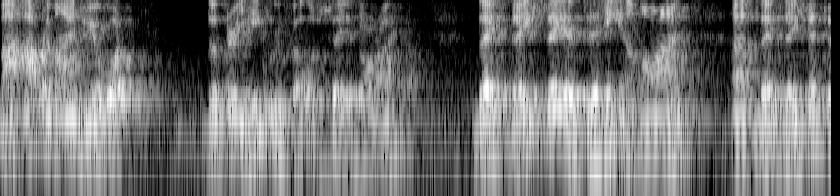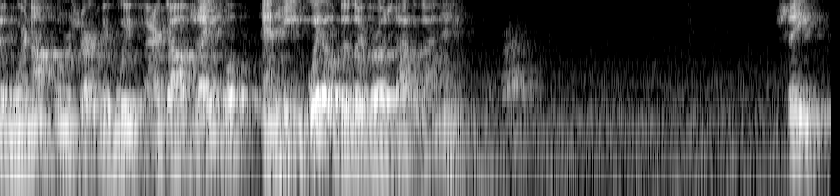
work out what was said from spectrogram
I'll remind you of what the three Hebrew fellows said, all right? They, they said to him, all right, uh, they, they said to him, We're not going to serve you. We, our God's able, and He will deliver us out of thine hand. See,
